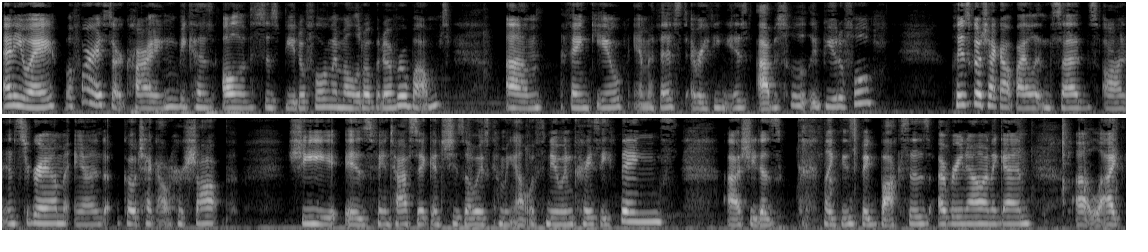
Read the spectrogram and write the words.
Anyway, before I start crying, because all of this is beautiful and I'm a little bit overwhelmed, um, thank you, Amethyst. Everything is absolutely beautiful. Please go check out Violet and Suds on Instagram and go check out her shop. She is fantastic and she's always coming out with new and crazy things. Uh, she does like these big boxes every now and again. Uh, like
